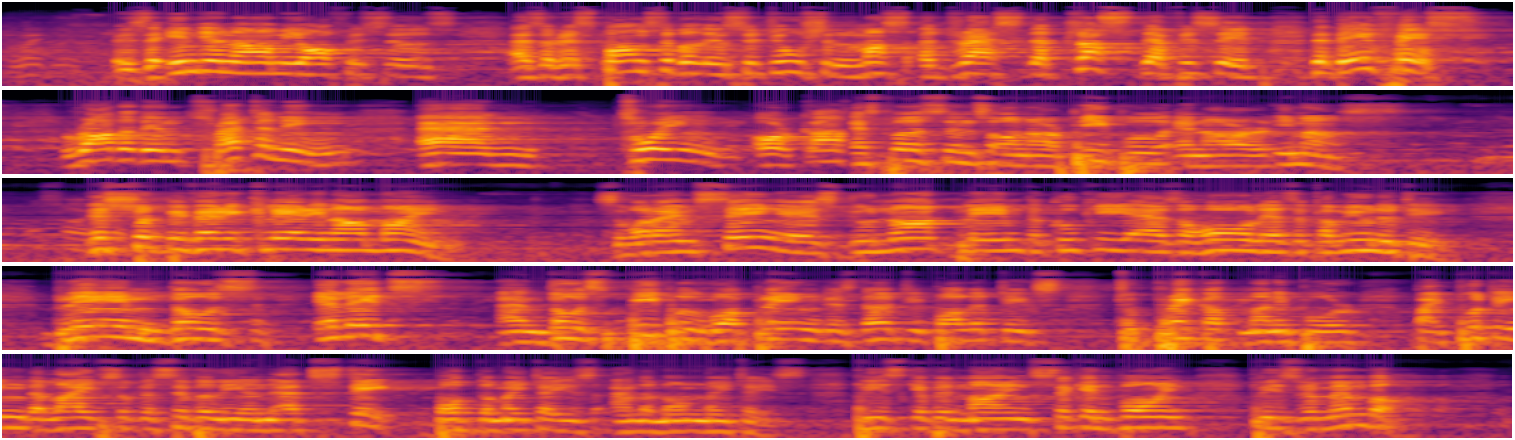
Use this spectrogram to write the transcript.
It's the Indian Army officers as a responsible institution must address the trust deficit that they face rather than threatening and throwing or casting aspersons on our people and our imams. This should be very clear in our mind. So what I'm saying is do not blame the Kuki as a whole, as a community. Blame those elites and those people who are playing this dirty politics to break up Manipur by putting the lives of the civilian at stake, both the Meiteis and the non-Meiteis. Please keep in mind, second point, please remember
